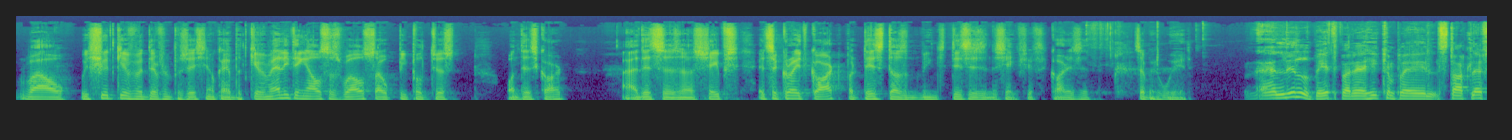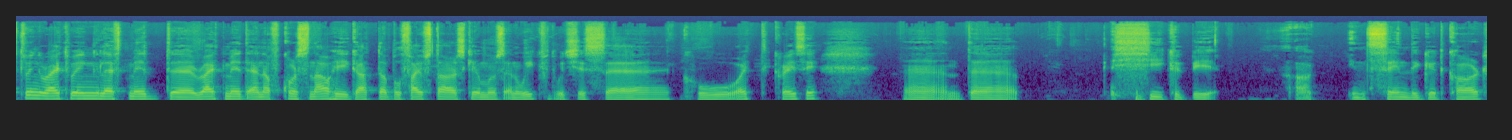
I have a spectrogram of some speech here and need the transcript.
well we should give him a different position okay but give him anything else as well so people just want this card uh, this is a shape it's a great card but this doesn't mean this isn't a shapeshifter card is it it's a bit weird a little bit, but uh, he can play start left wing, right wing, left mid, uh, right mid, and of course now he got double five star skill moves and weak foot, which is uh, quite crazy. And uh, he could be a insanely good card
